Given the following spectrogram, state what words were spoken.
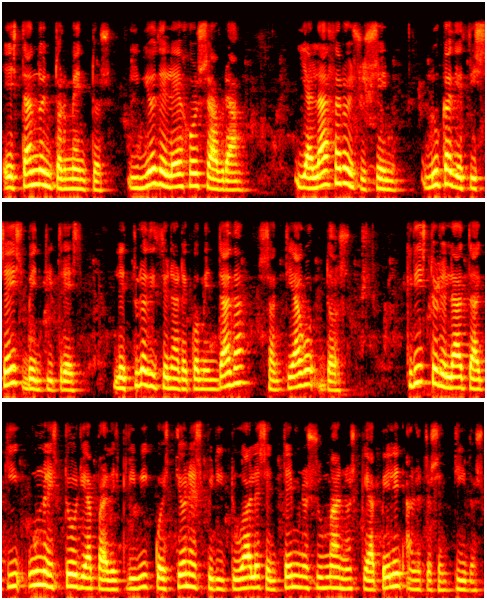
estando en tormentos, y vio de lejos a Abraham y a Lázaro en su seno. Lucas 16, 23. Lectura adicional recomendada, Santiago 2. Cristo relata aquí una historia para describir cuestiones espirituales en términos humanos que apelen a nuestros sentidos.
